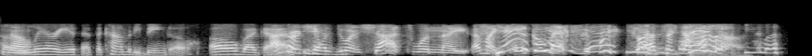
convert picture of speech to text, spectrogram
No. hilarious at the comedy bingo. Oh my god! I heard she, had was this- doing shots one night. I'm like, Yes, Keiko she had- yes, A had tequila. tequila.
